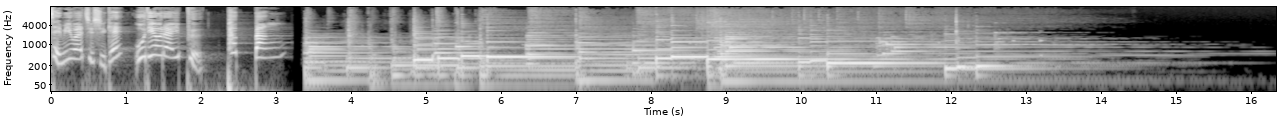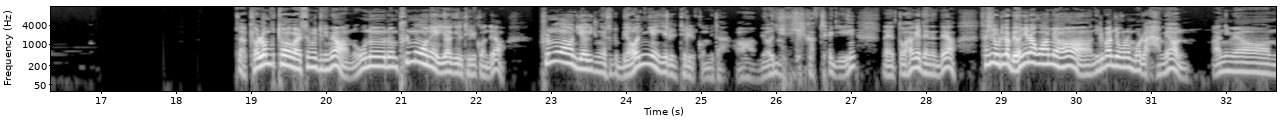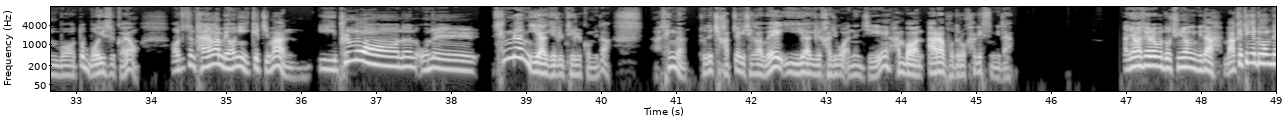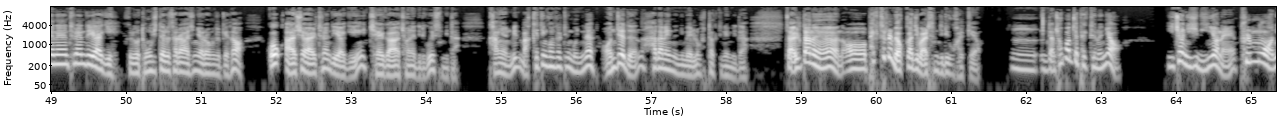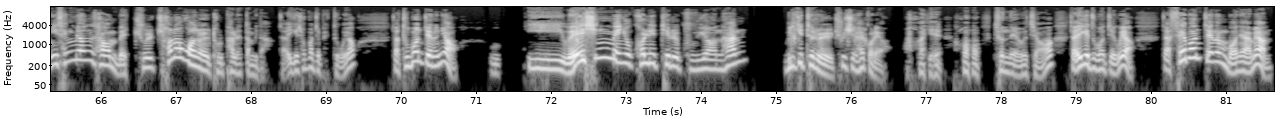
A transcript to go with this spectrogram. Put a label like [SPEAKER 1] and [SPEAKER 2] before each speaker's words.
[SPEAKER 1] 재미와 지식의 오디오 라이프 팟빵
[SPEAKER 2] 자, 결론부터 말씀을 드리면 오늘은 풀무원의 이야기를 드릴 건데요. 풀무원 이야기 중에서도 면 얘기를 드릴 겁니다. 아, 면 얘기를 갑자기 네, 또 하게 되는데요. 사실 우리가 면이라고 하면 일반적으로 뭐 라면 아니면 뭐또뭐 있을까요? 어쨌든 다양한 면이 있겠지만 이 풀무원은 오늘 생면 이야기를 드릴 겁니다. 아, 생면. 도대체 갑자기 제가 왜 이 이야기를 가지고 왔는지 한번 알아보도록 하겠습니다. 안녕하세요 여러분 노준영입니다. 마케팅에 도움되는 트렌드 이야기 그리고 동시대로 살아가신 여러분들께서 꼭 아셔야 할 트렌드 이야기 제가 전해드리고 있습니다. 강연 및 마케팅 컨설팅 문의는 언제든 하단에 있는 이메일로 부탁드립니다. 자 일단은 어, fact를 몇 가지 말씀드리고 갈게요. 음, 일단 첫 번째 fact는요. 2022년에 풀무원이 생면 사업 매출 천억 원을 돌파를 했답니다. 자 이게 첫 번째 fact고요. 자 두 번째는요. 이 외식 메뉴 quality를 구현한 밀키트를 출시를 할 거래요. 아, 예. 어, 좋네요. 그렇죠? 자, 이게 두 번째고요. 자, 세 번째는 뭐냐면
